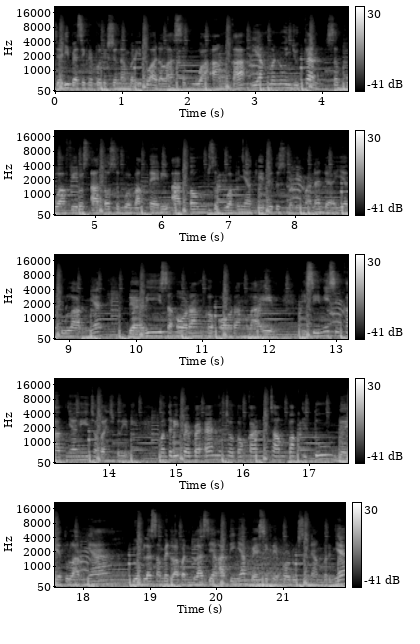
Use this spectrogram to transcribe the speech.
Jadi basic reproduction number itu adalah sebuah angka yang menunjukkan sebuah virus atau sebuah bakteri atau sebuah penyakit itu sebagaimana daya tularnya dari seorang ke orang lain. Di sini singkatnya nih contohnya seperti ini. Menteri PPN mencontohkan campak itu daya tularnya 12 sampai 18 yang artinya basic reproduction number-nya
